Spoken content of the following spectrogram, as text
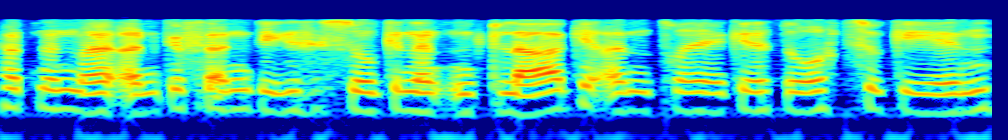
hat man mal angefangen, die sogenannten Klageanträge durchzugehen.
